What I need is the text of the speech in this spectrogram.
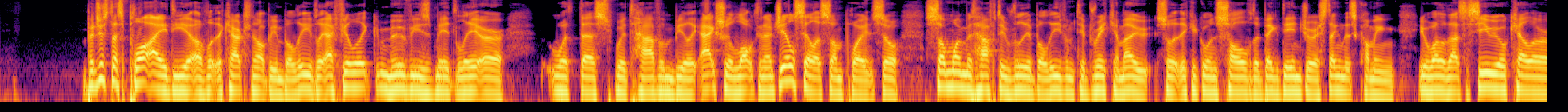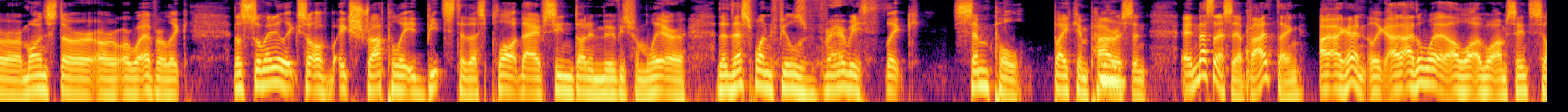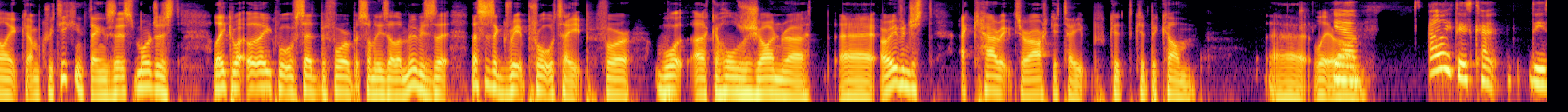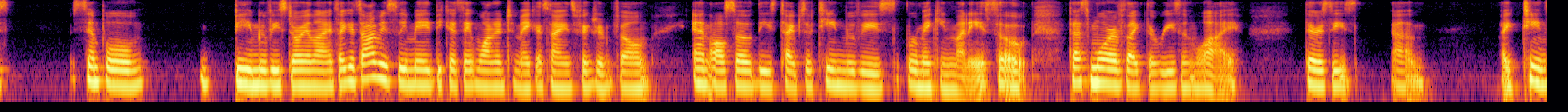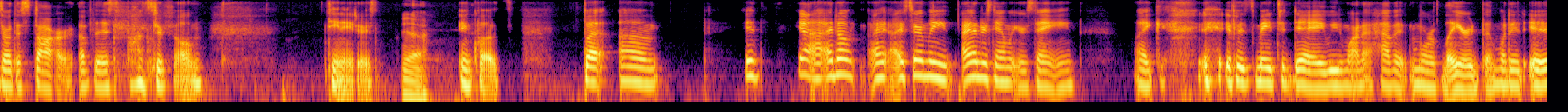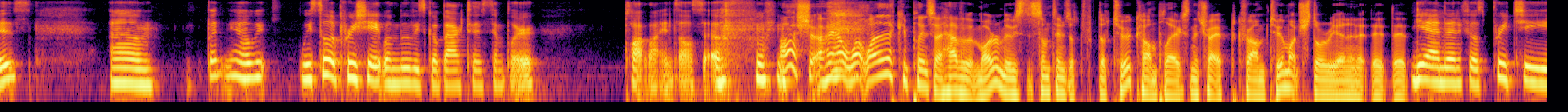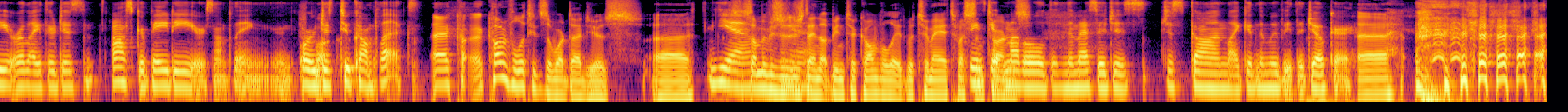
but just this plot idea of like the character not being believed. Like, I feel like movies made later with this would have him be like actually locked in a jail cell at some point. So someone would have to really believe him to break him out, so that they could go and solve the big dangerous thing that's coming. You know, whether that's a serial killer or a monster or or whatever. Like. There's so many like sort of extrapolated beats to this plot that I've seen done in movies from later that this one feels very like simple by comparison, and that's not necessarily a bad thing. I again like I, I don't want a lot of what I'm saying to sound like I'm critiquing things. It's more just like what like what we've said before about some of these other movies that this is a great prototype for what like a whole genre uh, or even just a character archetype could could become uh, later Yeah. on. I like these kind these simple B movie storylines. Like it's obviously made because they wanted to make a science fiction film and also these types of teen movies were making money. So that's more of like the reason why there's these um like teens are the star of this monster film. Teenagers Yeah. in quotes. But um it yeah, I don't I, I certainly I understand what you're saying. Like if it's made today, we'd want to have it more layered than what it is. Um but you know, we we still appreciate when movies go back to simpler plot lines also. Oh, sure. I mean, hell, one- of the complaints I have about modern movies is that sometimes they're, they're too complex and they try to cram too much story in, and it, it, it yeah, and then it feels preachy or like they're just Oscar baity or something or Well- just too complex. uh, uh, convoluted is the word I'd use. Uh, Yeah. some movies just end up being too convoluted with too many twists Things and get turns. muddled and the message is just gone like in the movie The Joker. Uh,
